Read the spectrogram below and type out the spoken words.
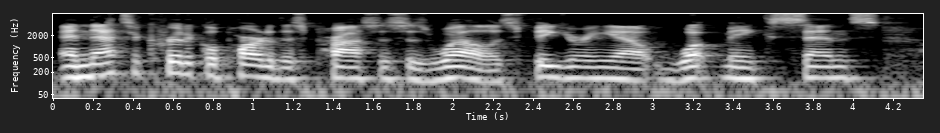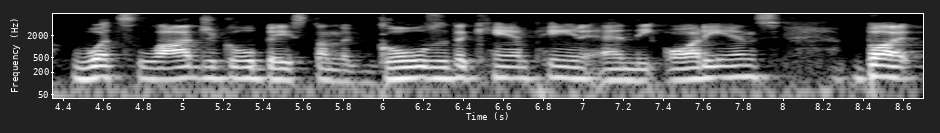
And that's a critical part of this process as well is figuring out what makes sense what's logical based on the goals of the campaign and the audience. But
